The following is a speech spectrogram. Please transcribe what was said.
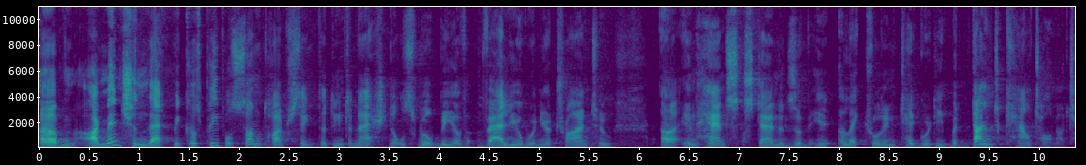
um, I mention that because people sometimes think that internationals will be of value when you're trying to uh, enhance standards of electoral integrity, but don't count on it.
